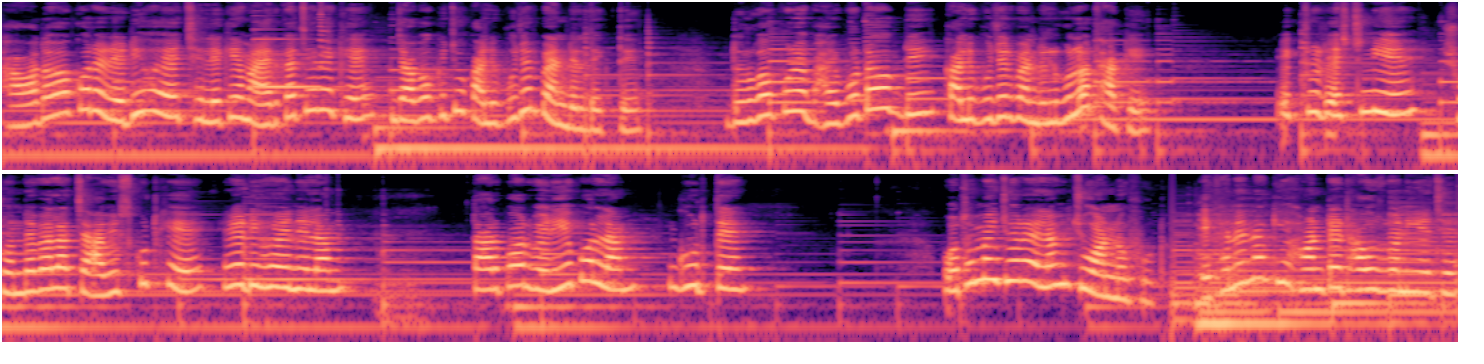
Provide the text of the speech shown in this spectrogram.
খাওয়া দাওয়া করে রেডি হয়ে ছেলেকে মায়ের কাছে রেখে যাব কিছু কালী পুজোর প্যান্ডেল দেখতে। দুর্গাপুরে ভাইফোঁটা অবধি কালী পুজোর প্যান্ডেলগুলো থাকে। একটু রেস্ট নিয়ে সন্ধেবেলা চা, বিস্কুট খেয়ে রেডি হয়ে নিলাম। তারপর বেরিয়ে পড়লাম ঘুরতে। প্রথমেই চলে এলাম চুয়ান্ন ফুট। এখানে নাকি হন্টেড হাউস বানিয়েছে।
